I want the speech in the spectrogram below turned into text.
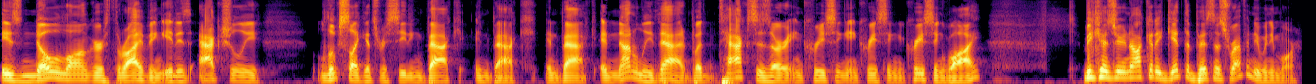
is no longer thriving. It is actually looks like it's receding back and back and back. And not only that, but taxes are increasing, increasing, increasing. Why? Because you're not going to get the business revenue anymore.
